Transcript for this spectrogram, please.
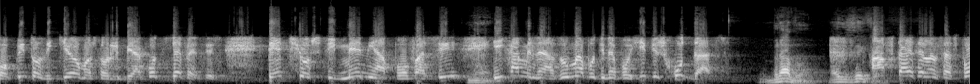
κοπεί το δικαίωμα στον Ολυμπιακό της έφεσης. Τέτοιο στημένη απόφαση Ναι. είχαμε να δούμε από την εποχή της Χούντας. Μπράβο, έχεις δίκιο. Αυτά ήθελα να σας πω.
